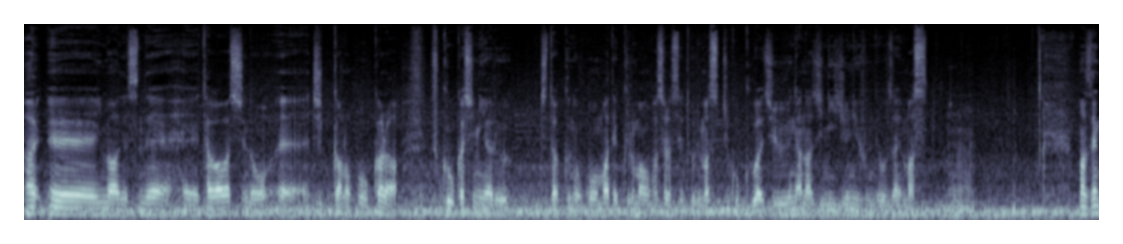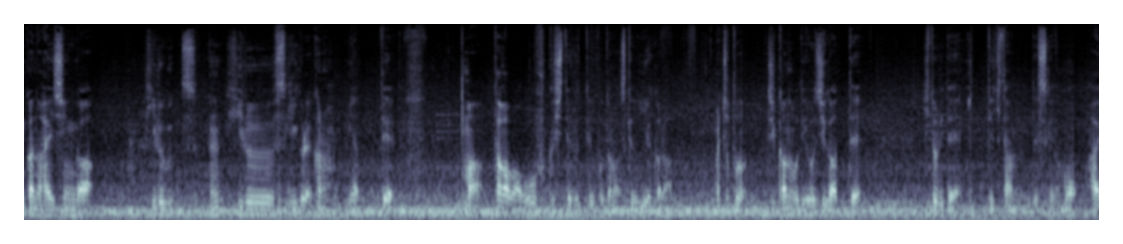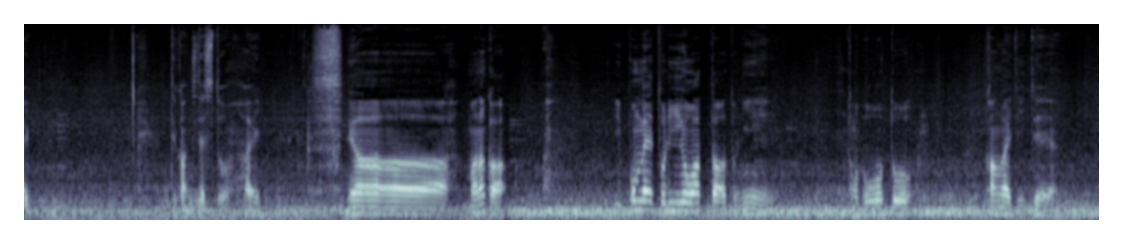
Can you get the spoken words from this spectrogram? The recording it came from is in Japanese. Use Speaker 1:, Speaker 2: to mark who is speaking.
Speaker 1: はい、えー、今はですね、えー、田川市の、えー、実家の方から福岡市にある自宅の方まで車を走らせております。時刻は17時22分でございます、うん。まあ、前回の配信が昼ん？昼過ぎぐらいかな？にやってまあ田川を往復してるっていうことなんですけど家から、まあ、ちょっと実家の方で用事があって1人で行ってきたんですけども。はい。って感じですと。はい。いやーまあなんか1本目撮り終わった後にぼーっと考えていて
